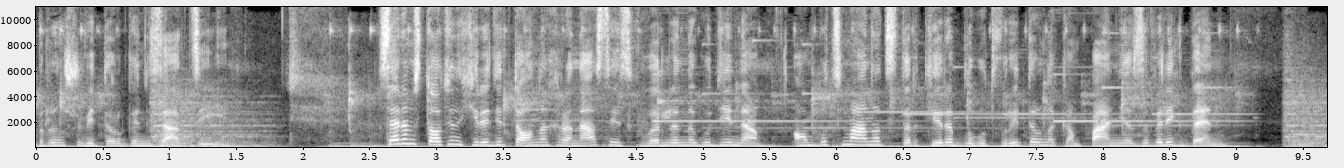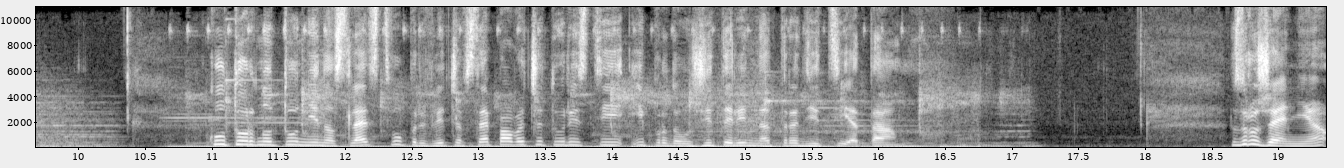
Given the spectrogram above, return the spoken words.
браншовите организации. 700 000 тона храна се изхвърля на година. Омбудсманът стартира благотворителна кампания за Велик ден. Културното ни наследство привлича все повече туристи и продължители на традицията. Сдружения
